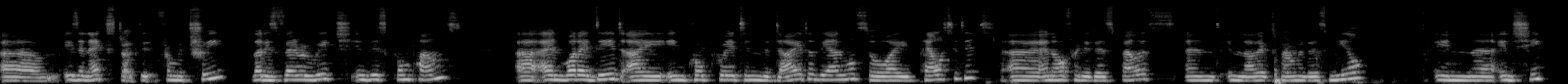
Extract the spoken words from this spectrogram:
um, is an extract from a tree that is very rich in these compounds. Uh, and what I did, I incorporated in the diet of the animal. So I pelleted it uh, and offered it as pellets, and in another experiment as meal in uh, in sheep.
